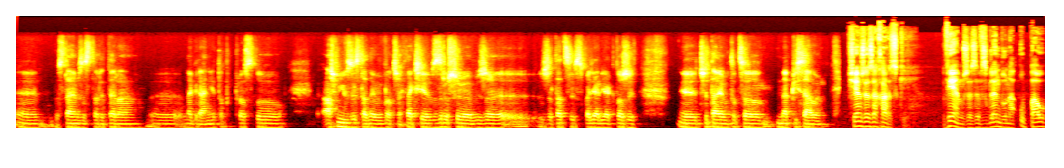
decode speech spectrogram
e, dostałem ze Storytela e, nagranie, to po prostu aż mi łzy stanęły w oczach. Tak się wzruszyłem, że, że tacy wspaniali aktorzy e, czytają to, co napisałem. Księże Zacharski, wiem, że ze względu na upał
